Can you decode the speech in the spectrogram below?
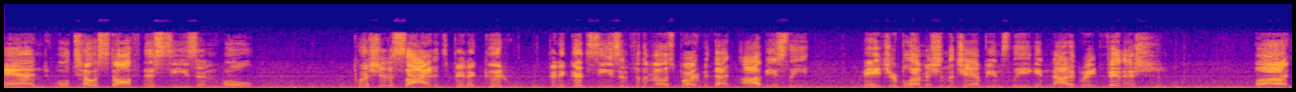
and we'll toast off this season. We'll push it aside. It's been a good been a good season for the most part, with that obviously major blemish in the Champions League and not a great finish, but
